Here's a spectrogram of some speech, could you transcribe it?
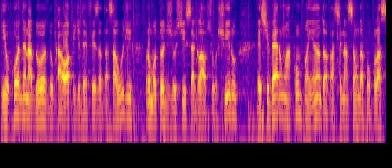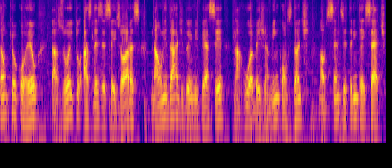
e o coordenador do CAOP de Defesa da Saúde, promotor de justiça Glaucio Oshiro, estiveram acompanhando a vacinação da população que ocorreu das 8 às 16 horas na unidade do MPAC, na rua Benjamin Constante, 937,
